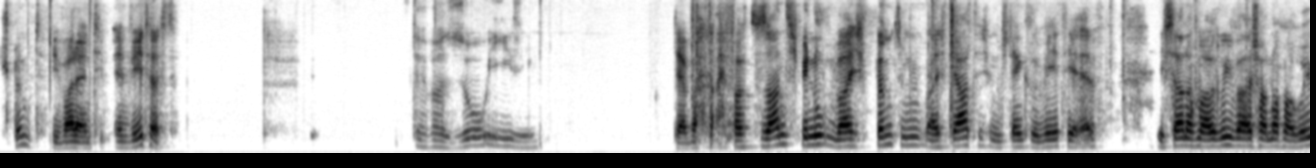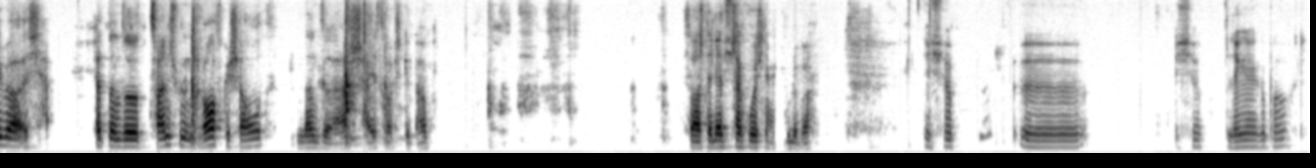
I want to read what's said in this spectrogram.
Stimmt. Wie war der NW-Test? Der war so easy. Der war einfach 20 Minuten, war ich 15 Minuten, war ich fertig und ich denke so, WTF. Ich sah nochmal rüber, ich schaue nochmal rüber. Ich, ich habe dann so 20 Minuten drauf geschaut und dann so, ah, scheiß drauf, ich gebe ab. Das war auch der letzte Tag, wo ich in der Schule war. Ich habe äh, ich hab länger gebraucht,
